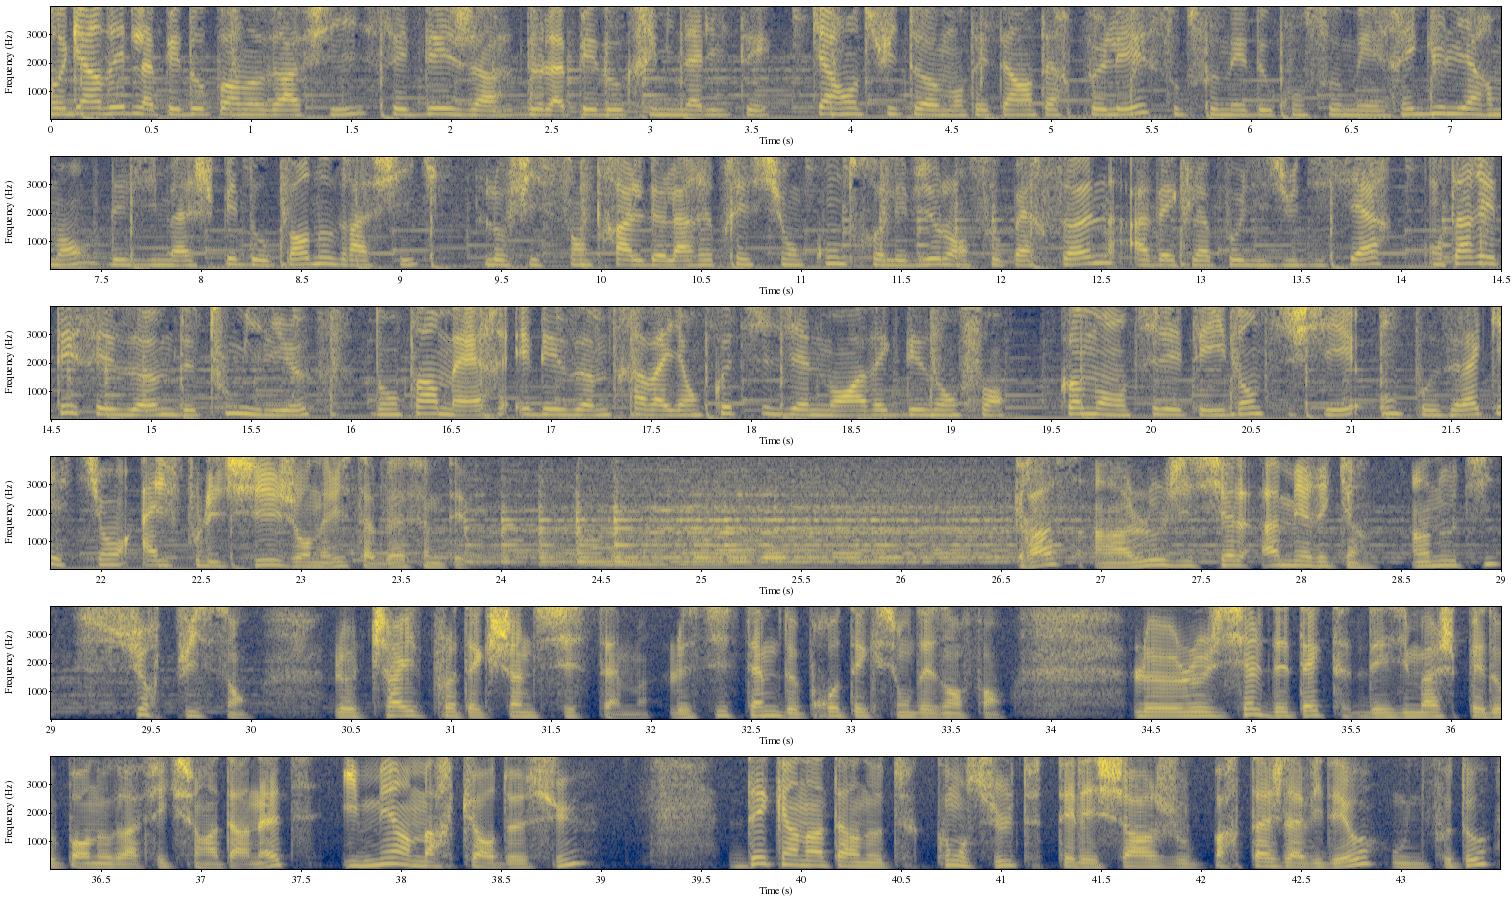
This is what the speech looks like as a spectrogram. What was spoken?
Regarder de la pédopornographie, c'est déjà de la pédocriminalité. 48 hommes ont été interpellés, soupçonnés de consommer régulièrement des images pédopornographiques. L'Office central de la répression contre les violences aux personnes, avec la police judiciaire, ont arrêté ces hommes de tout milieu, dont un maire et des hommes travaillant quotidiennement avec des enfants. Comment ont-ils été identifiés? On pose la question à Yves Pulici, journaliste à BFM TV grâce à un logiciel américain, un outil surpuissant, le Child Protection System, le système de protection des enfants. Le logiciel détecte des images pédopornographiques sur Internet, il met un marqueur dessus. Dès qu'un internaute consulte, télécharge ou partage la vidéo ou une photo,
